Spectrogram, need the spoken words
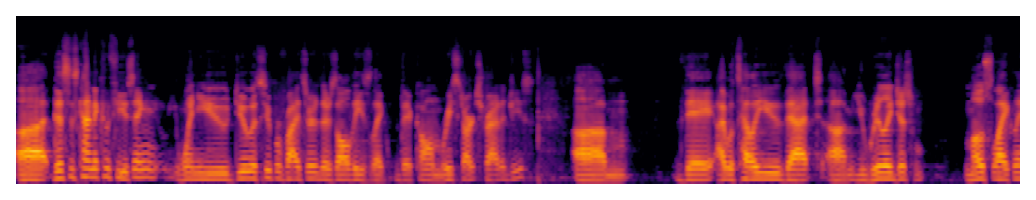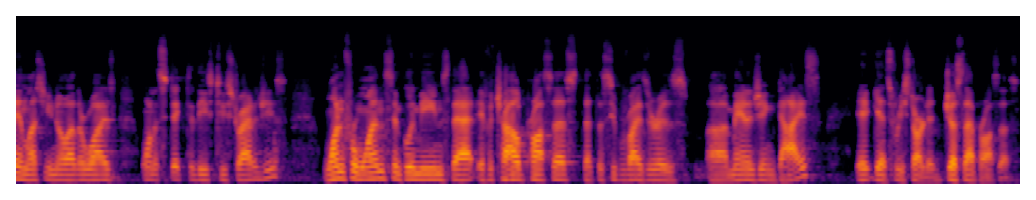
Uh, this is kind of confusing. When you do a supervisor, there's all these, like, they call them restart strategies. Um, they, I will tell you that um, you really just, most likely, unless you know otherwise, want to stick to these two strategies. One for one simply means that if a child process that the supervisor is uh, managing dies, it gets restarted, just that process.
